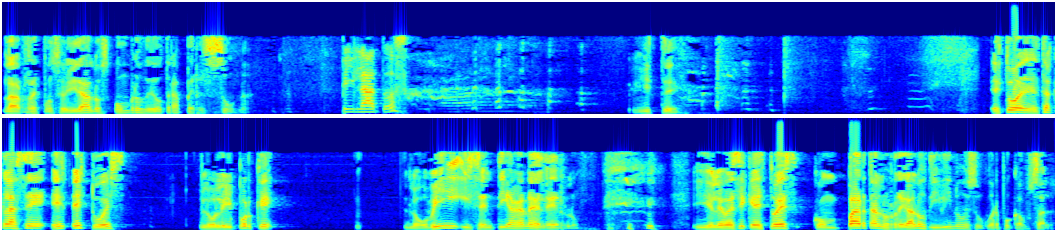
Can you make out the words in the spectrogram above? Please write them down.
la responsabilidad a los hombros de otra persona. Pilatos. ¿Viste? Esto en esta clase, esto es, lo leí porque lo vi y sentía ganas de leerlo. y yo le voy a decir que esto es, compartan los regalos divinos de su cuerpo causal.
